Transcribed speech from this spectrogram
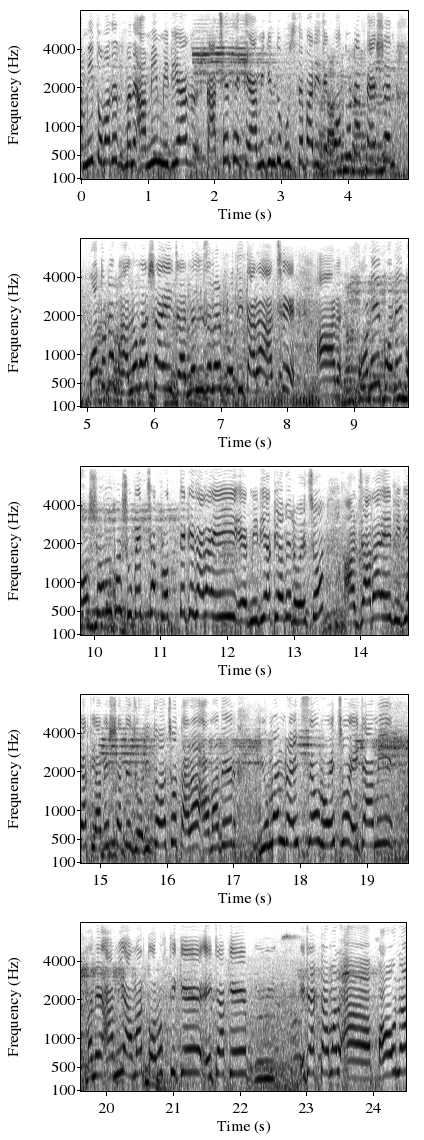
আমি তোমাদের মানে আমি মিডিয়ার কাছে থেকে আমি কিন্তু বুঝতে পারি যে কতটা প্যাশন কতটা ভালোবাসা এই জার্নালিজমের প্রতি তারা আছে। আর অনেক অনেক অসংখ্য শুভেচ্ছা প্রত্যেকে যারা এই মিডিয়া ক্লাবে রয়েছে। আর যারা এই মিডিয়া ক্লাবের সাথে জড়িত আছো তারা আমাদের হিউম্যান রাইটসেও রয়েছে, এটা আমি মানে আমি আমার তরফ থেকে এটাকে এটা একটা আমার পাওনা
